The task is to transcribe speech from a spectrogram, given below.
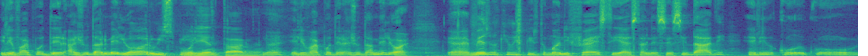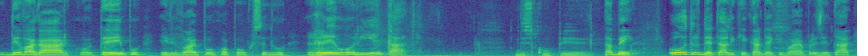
ele vai poder ajudar melhor o espírito. Orientar, né? né? Ele vai poder ajudar melhor. É, mesmo que o espírito manifeste esta necessidade, ele com, com, devagar, com o tempo, ele vai pouco a pouco sendo reorientado. Desculpe. Tá bem. Outro detalhe que Kardec vai apresentar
